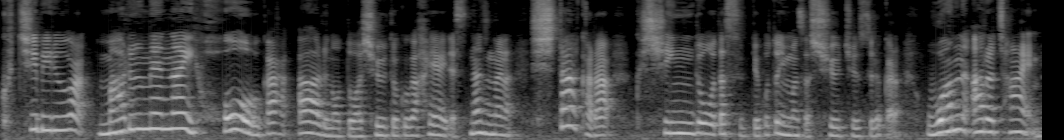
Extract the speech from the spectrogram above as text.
唇は丸めない方が R の音は習得が早いです。なぜなら、下から振動を出すっていうことにまずは集中するから。one at a time.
